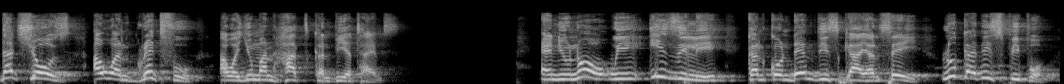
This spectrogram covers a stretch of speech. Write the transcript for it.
That shows how ungrateful our human heart can be at times. And you know, we easily can condemn this guy and say, look at these people.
